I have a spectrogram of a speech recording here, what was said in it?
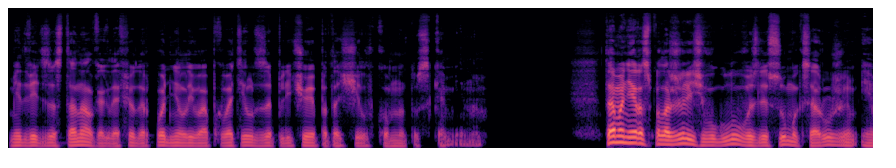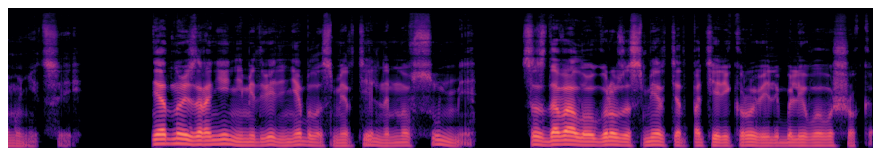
Медведь застонал, когда Федор поднял его, обхватил за плечо и потащил в комнату с камином. Там они расположились в углу возле сумок с оружием и амуницией. Ни одно из ранений медведя не было смертельным, но в сумме создавало угрозу смерти от потери крови или болевого шока.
